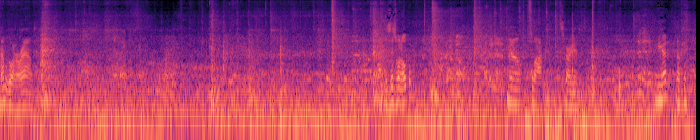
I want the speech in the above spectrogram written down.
I'm going around. Is this one open? I don't know. Other than that. No, it's locked. Sorry, guys. You got it? Okay.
